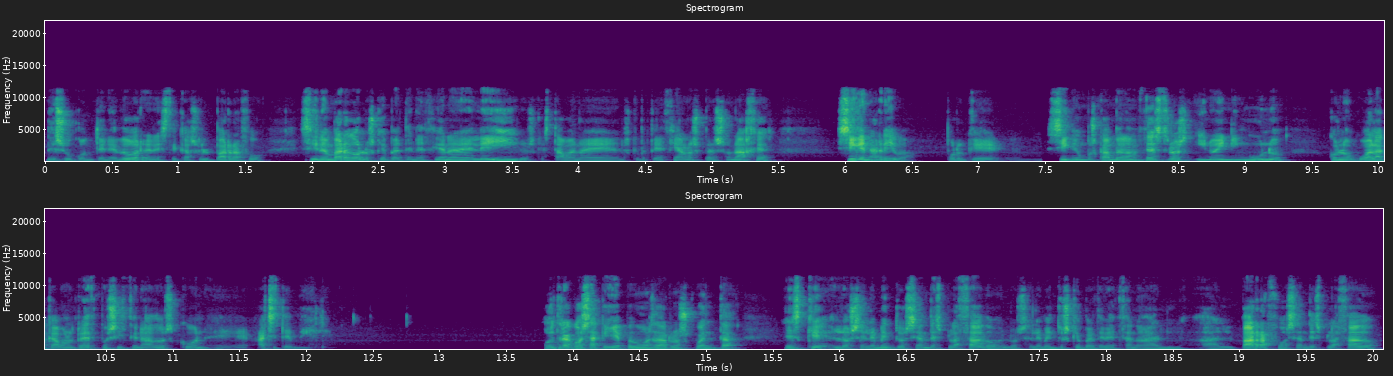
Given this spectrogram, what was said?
de su contenedor, en este caso el párrafo, sin embargo los que pertenecían al LI, los que, estaban en, los que pertenecían a los personajes, siguen arriba, porque siguen buscando ancestros y no hay ninguno, con lo cual acaban otra vez posicionados con HTML. Eh, otra cosa que ya podemos darnos cuenta es que los elementos se han desplazado, los elementos que pertenecen al párrafo se han desplazado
